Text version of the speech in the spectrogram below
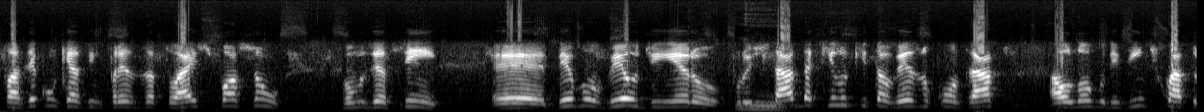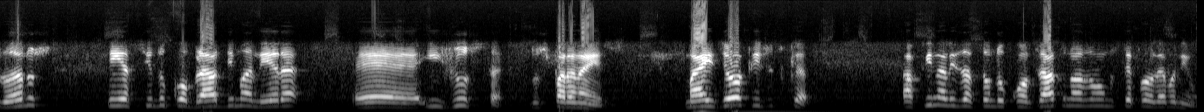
fazer com que as empresas atuais possam, vamos dizer assim, é, devolver o dinheiro para o. Estado daquilo que talvez no contrato, ao longo de 24 anos, tenha sido cobrado de maneira é, injusta dos paranaenses. Mas eu acredito que a finalização do contrato, nós não vamos ter problema nenhum.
